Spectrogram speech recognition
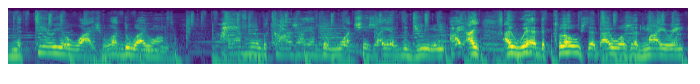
material wise, what do I want? I have all the cars, I have the watches, I have the jewelry, I, I, I wear the clothes that I was admiring.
